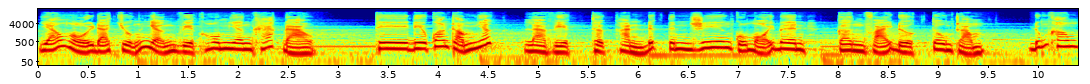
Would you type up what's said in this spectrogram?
giáo hội đã chuẩn nhận việc hôn nhân khác đạo, thì điều quan trọng nhất là việc thực hành đức tin riêng của mỗi bên cần phải được tôn trọng, đúng không?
